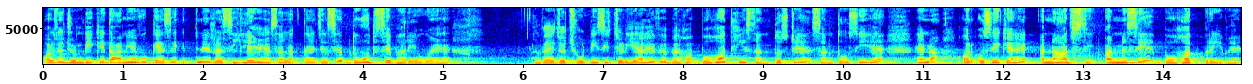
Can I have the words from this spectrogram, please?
और जो जुंडी के दाने हैं, वो कैसे इतने रसीले हैं ऐसा लगता है जैसे दूध से भरे हुए हैं। वह जो छोटी सी चिड़िया है, वह बहुत ही संतुष्ट है, संतोषी है है ना? और उसे क्या है? अनाज से, अन्न से बहुत प्रेम है।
